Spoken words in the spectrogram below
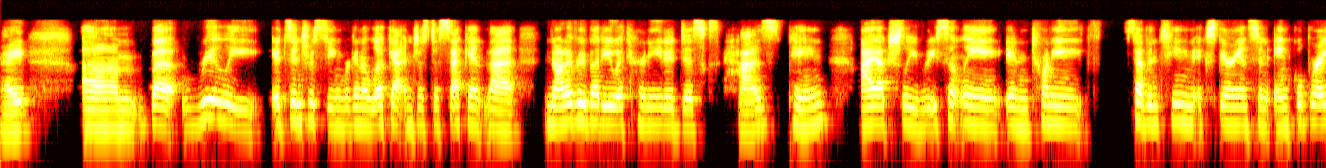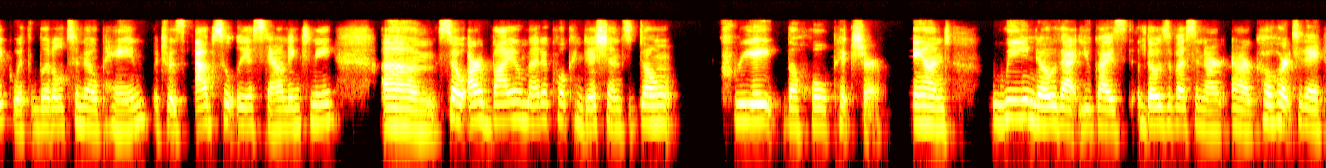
Right. Um, but really, it's interesting. We're going to look at in just a second that not everybody with herniated discs has pain. I actually recently in 2017 experienced an ankle break with little to no pain, which was absolutely astounding to me. Um, so, our biomedical conditions don't create the whole picture. And we know that you guys those of us in our, our cohort today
